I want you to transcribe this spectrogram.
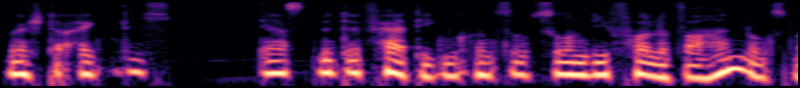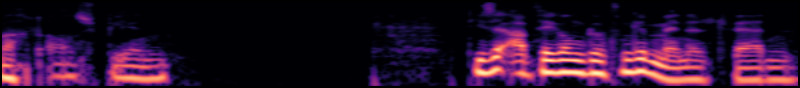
möchte eigentlich erst mit der fertigen Konstruktion die volle Verhandlungsmacht ausspielen. Diese Abwägungen dürfen gemanagt werden.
